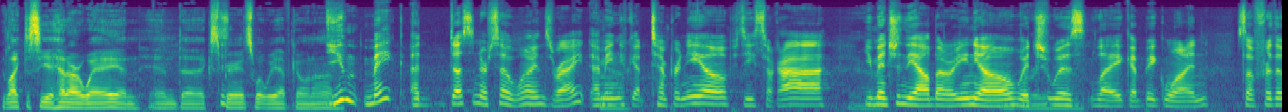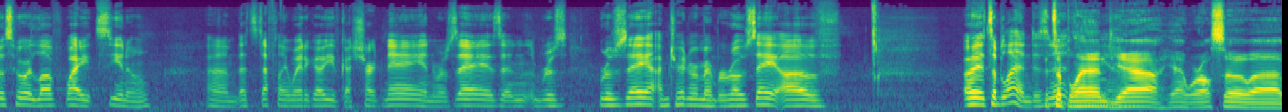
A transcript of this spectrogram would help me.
we like to see you head our way and, and uh, experience what we have going on. You make a dozen or so wines, right? I mean, you've got Tempranillo, Petite Sirah. You mentioned the Albarino, which was like a big one. So for those who are love whites, you know, um, that's definitely a way to go. You've got Chardonnay and rosés and ros- rosé. I'm trying to remember rosé of. Oh, it's a blend, isn't It's it? It's a blend, yeah. yeah, We're also uh,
